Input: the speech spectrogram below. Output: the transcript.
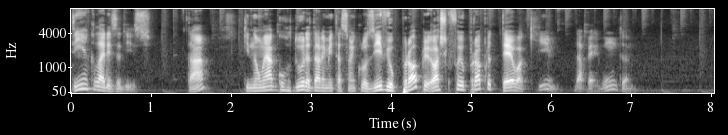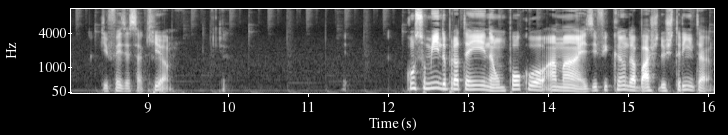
Tenha clareza disso, tá? Que não é a gordura da alimentação. Inclusive, o próprio, eu acho que foi o próprio Theo aqui, da pergunta, que fez essa aqui, ó. Consumindo proteína um pouco a mais e ficando abaixo dos 30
